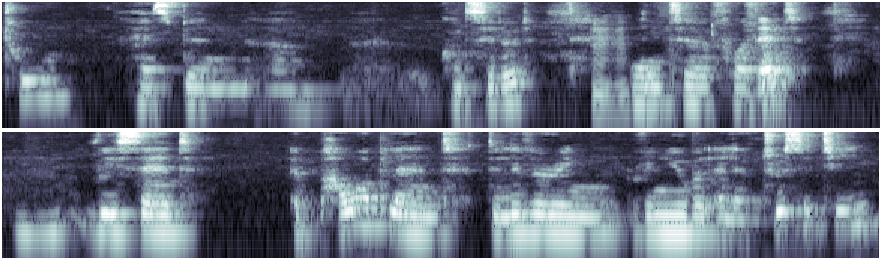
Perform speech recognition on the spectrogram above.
2 has been um, considered. And uh, for that, we said a power plant delivering renewable electricity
